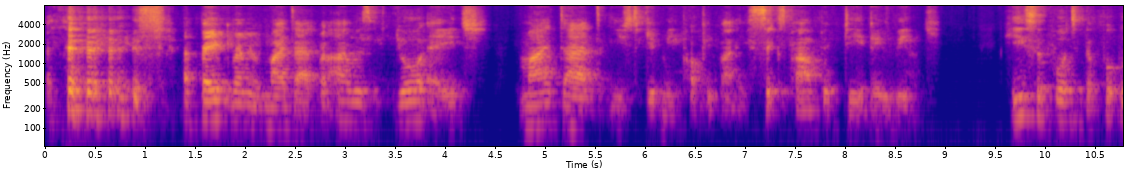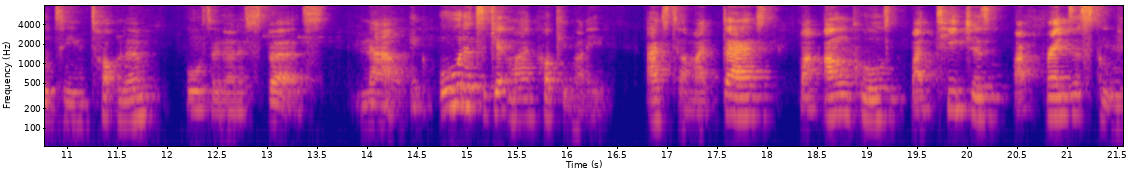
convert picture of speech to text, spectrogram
a favorite memory of my dad. When I was your age, my dad used to give me pocket money, £6.50 a week. He supported the football team Tottenham, also known as Spurs. Now, in order to get my pocket money, I had to tell my dad, my uncles, my teachers, my friends at school,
